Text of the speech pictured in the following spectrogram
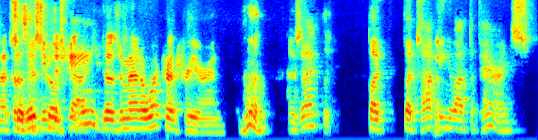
That so this goes back, doesn't matter what country you're in. exactly. But but talking about the parents,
